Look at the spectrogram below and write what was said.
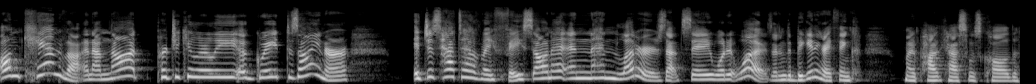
on Canva. And I'm not particularly a great designer. It just had to have my face on it and, and letters that say what it was. And in the beginning, I think my podcast was called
